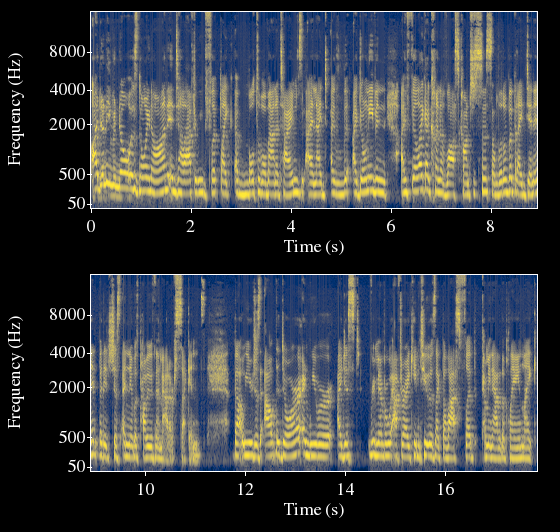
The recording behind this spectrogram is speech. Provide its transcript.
I don't even know what was going on until after we'd flipped like a multiple amount of times. And I, I, I don't even, I feel like I kind of lost consciousness a little little bit, but I didn't. But it's just, and it was probably within a matter of seconds. But we were just out the door, and we were. I just remember after I came to, it was like the last flip coming out of the plane, like.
